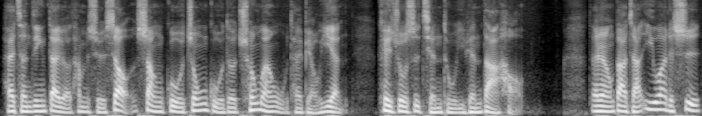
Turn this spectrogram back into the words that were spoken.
还曾经代表他们学校上过中国的春晚舞台表演，可以说是前途一片大好。但让大家意外的是，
